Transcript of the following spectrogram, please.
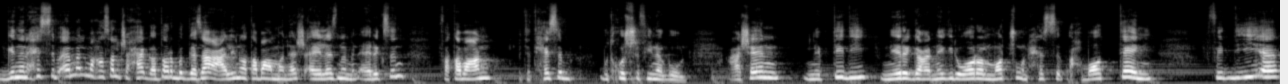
جينا نحس بأمل ما حصلش حاجة. ضربة جزاء علينا طبعا ملهاش أي لازمة من إريكسن فطبعا بتتحسب بتخش فينا جون عشان نبتدي نرجع نجري ورا الماتش ونحس بإحباط تاني. في الدقيقة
